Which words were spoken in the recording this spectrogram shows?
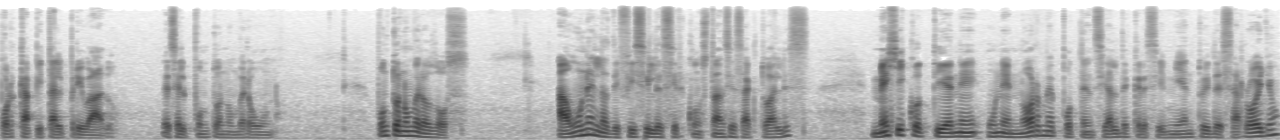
por capital privado. Es el punto número uno. Punto número dos aún en las difíciles circunstancias actuales, México tiene un enorme potencial de crecimiento y desarrollo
